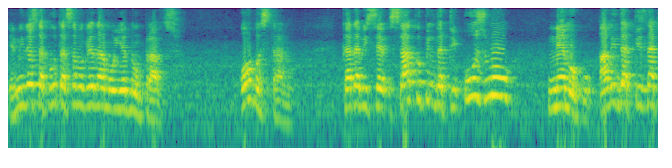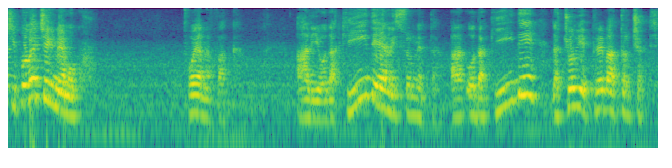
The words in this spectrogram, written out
Jer mi dosta puta samo gledamo u jednom pravcu. Obostrano. Kada bi se sakupili da ti uzmu, ne mogu. Ali da ti znači povećaju, ne mogu tvoja nafaka. Ali od akide ali sunneta, a od akide da čovjek treba trčati,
